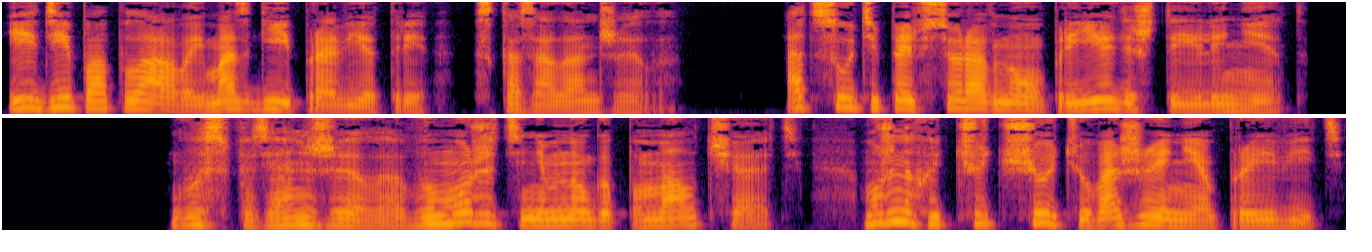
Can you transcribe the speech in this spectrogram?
«Иди поплавай, мозги проветри», — сказала Анжела. «Отцу теперь все равно, приедешь ты или нет». «Господи, Анжела, вы можете немного помолчать? Можно хоть чуть-чуть уважения проявить?»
